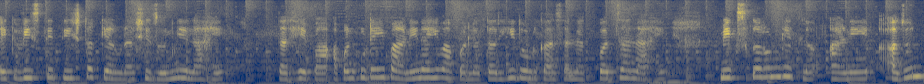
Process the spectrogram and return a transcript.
एक वीस ते तीस टक्के एवढा शिजून गेला आहे. तर हे पहा आपण कुठेही पाणी नाही वापरलं तरीही दोडका असा लखपत झाला आहे. मिक्स करून घेतलं आणि अजून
